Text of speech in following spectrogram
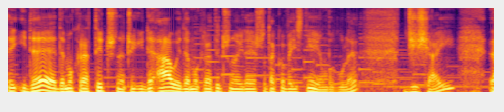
idee demokratyczne, czy ideały demokratyczne, o ile jeszcze takowe istnieją w ogóle dzisiaj. E,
